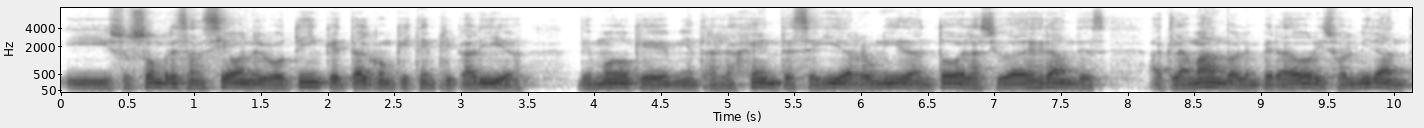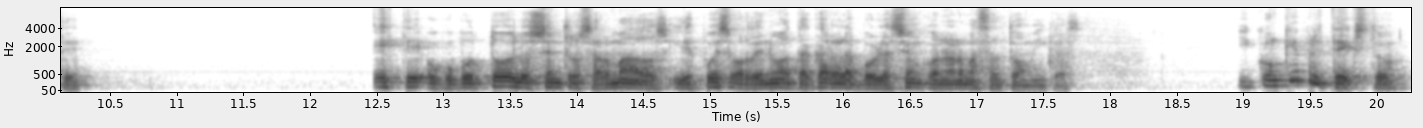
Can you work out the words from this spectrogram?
y sus hombres ansiaban el botín que tal conquista implicaría, de modo que mientras la gente seguía reunida en todas las ciudades grandes, aclamando al emperador y su almirante, este ocupó todos los centros armados y después ordenó atacar a la población con armas atómicas. ¿Y con qué pretexto?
